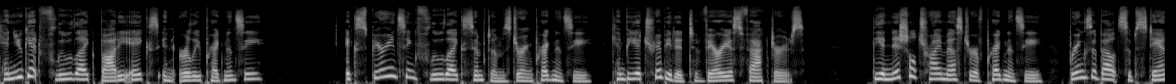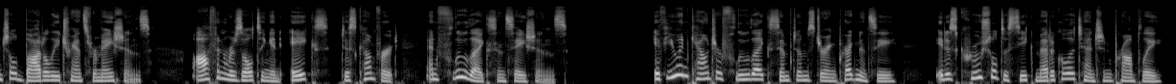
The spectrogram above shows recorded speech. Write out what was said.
Can you get flu like body aches in early pregnancy? Experiencing flu like symptoms during pregnancy can be attributed to various factors. The initial trimester of pregnancy brings about substantial bodily transformations, often resulting in aches, discomfort, and flu like sensations. If you encounter flu like symptoms during pregnancy, it is crucial to seek medical attention promptly.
